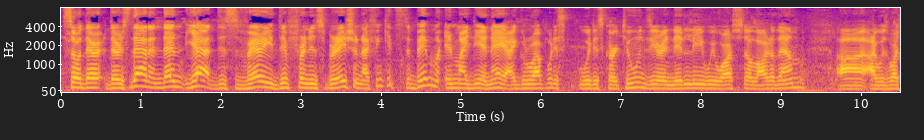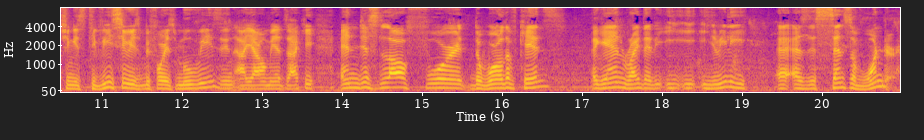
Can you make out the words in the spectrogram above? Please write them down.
so there there's that, and then yeah, this very different inspiration. I think it's a bit in my DNA. I grew up with his with his cartoons here in Italy. We watched a lot of them. Uh, I was watching his TV series before his movies in Hayao Miyazaki, and just love for the world of kids again, right? That he, he, he really uh, has this sense of wonder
